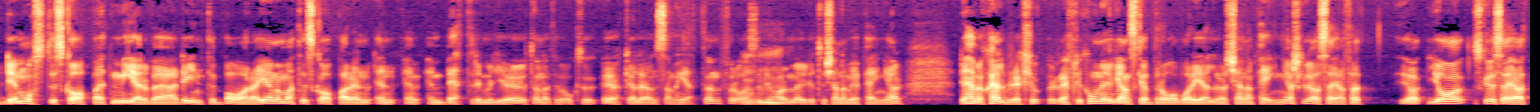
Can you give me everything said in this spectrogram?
det måste skapa ett mervärde, inte bara genom att det skapar en, en, en, bättre miljö, utan att det också ökar lönsamheten för oss. Så vi har möjlighet att tjäna mer pengar. Det här med självreflektion är ju ganska bra vad det gäller att tjäna pengar skulle jag säga. För att jag, jag skulle säga att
